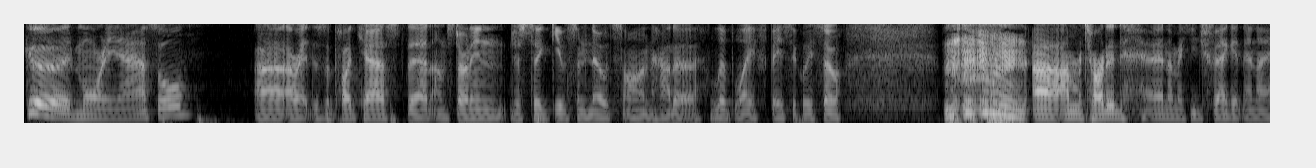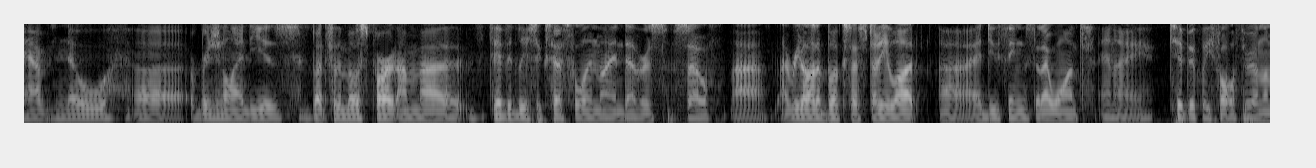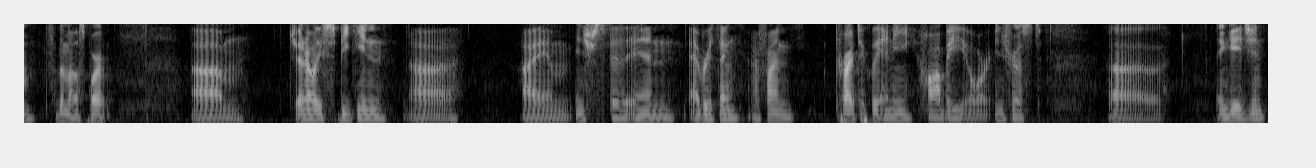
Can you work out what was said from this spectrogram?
Good morning, asshole. Uh, all right, this is a podcast that I'm starting just to give some notes on how to live life, basically. So, uh, I'm retarded and I'm a huge faggot and I have no uh, original ideas, but for the most part, I'm uh, vividly successful in my endeavors. So, uh, I read a lot of books, I study a lot, uh, I do things that I want, and I typically follow through on them for the most part. Um, generally speaking, I am interested in everything. I find practically any hobby or interest uh, engaging.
